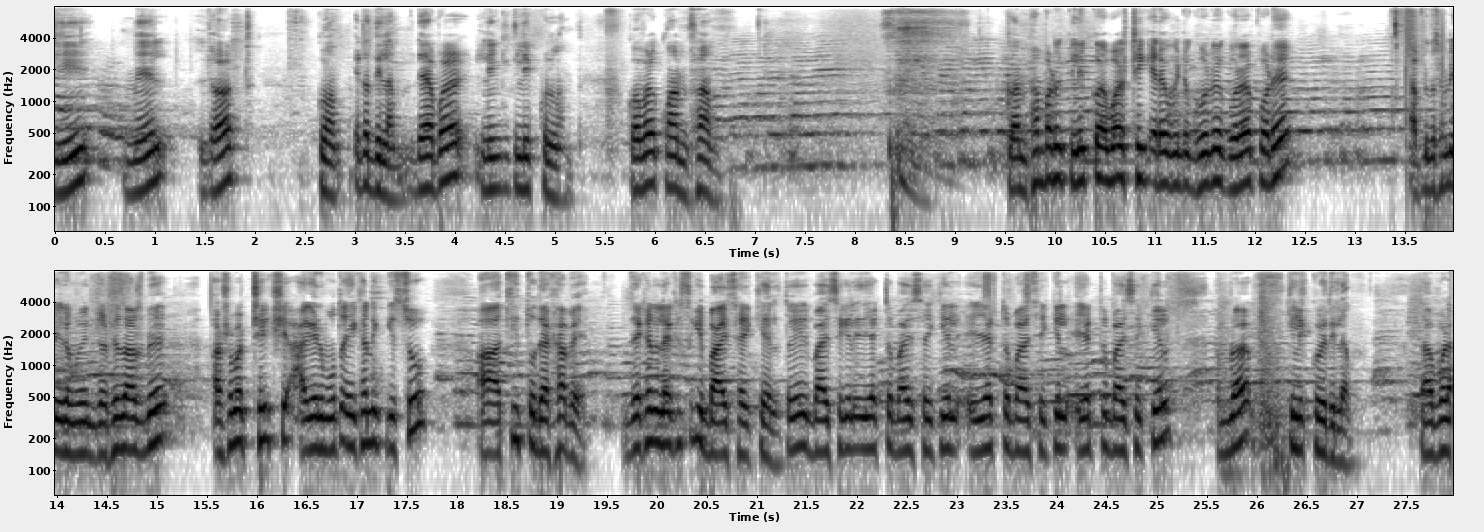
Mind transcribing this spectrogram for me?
Gmail dot com এটা দিলাম, দেওয়ার পর লিঙ্কে ক্লিক করলাম। Cover confirm confirm button click করার পর ঠিক এরকম একটু ঘুরবে ঘোরার পরে আপনাদের সামনে এরকম ইন্টারফেস আসবে। আসার ঠিক সে আগের মতো এখানে কিছু চিত্র দেখাবে। যেখানে লেখা আছে কি বাইসাইকেল তো এই বাইসাইকেল এই একটা বাইসাইকেল এই একটা বাইসাইকেল এই একটা বাইসাইকেল আমরা ক্লিক করে দিলাম। তারপরে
